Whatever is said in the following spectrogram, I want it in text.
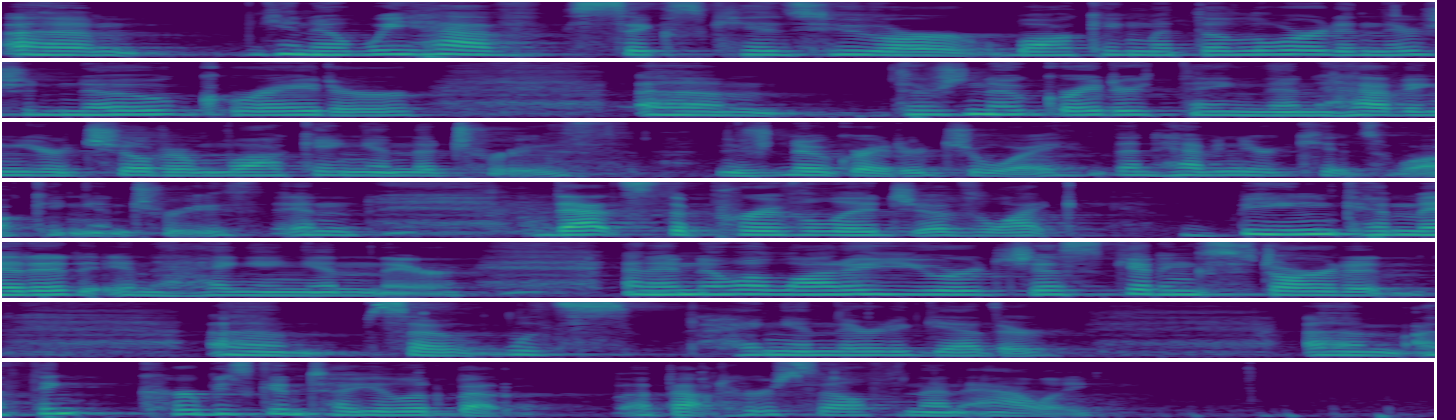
um, you know, we have six kids who are walking with the Lord, and there's no greater, um, there's no greater thing than having your children walking in the truth. There's no greater joy than having your kids walking in truth. And that's the privilege of like being committed and hanging in there. And I know a lot of you are just getting started. Um, so let's hang in there together. Um, I think Kirby's going to tell you a little bit about, about herself and then Ally.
